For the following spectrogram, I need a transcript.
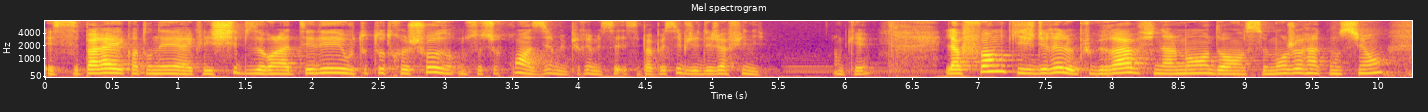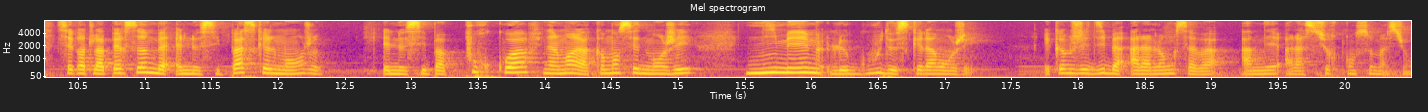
Et c'est pareil quand on est avec les chips devant la télé ou toute autre chose, on se surprend à se dire mais purée mais c'est pas possible, j'ai déjà fini. ok la forme qui je dirais le plus grave finalement dans ce mangeur inconscient, c'est quand la personne ben, elle ne sait pas ce qu'elle mange, elle ne sait pas pourquoi finalement elle a commencé de manger, ni même le goût de ce qu'elle a mangé. Et comme je l'ai dit, ben, à la langue, ça va amener à la surconsommation.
